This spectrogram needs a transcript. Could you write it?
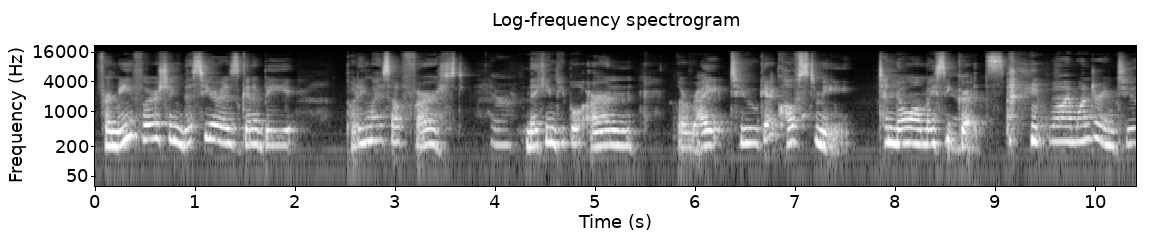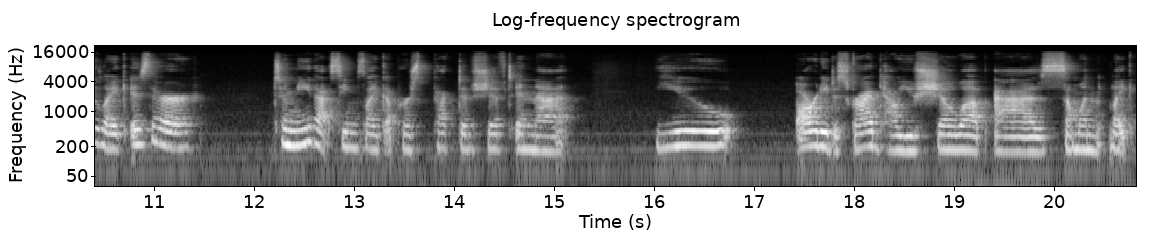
for me flourishing this year is going to be putting myself first. Yeah. Making people earn the right to get close to me, to know all my secrets. Yeah. well, I'm wondering too, like, is there, to me, that seems like a perspective shift in that you already described how you show up as someone like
